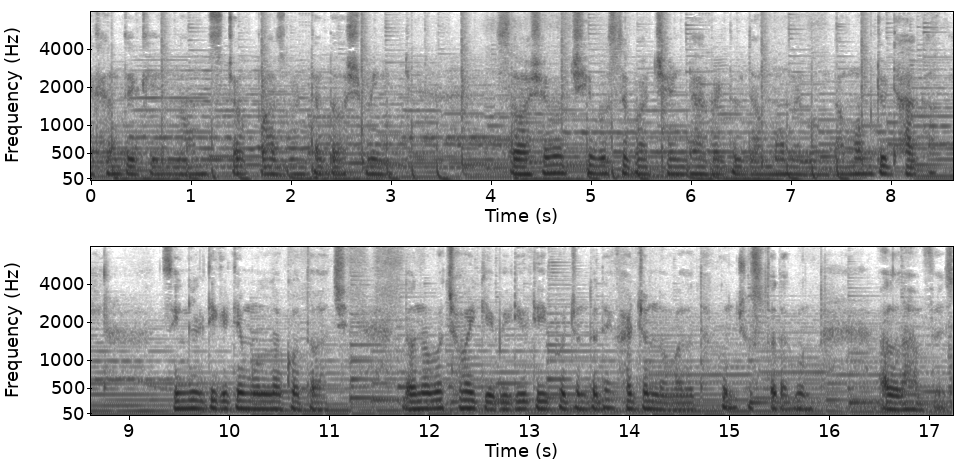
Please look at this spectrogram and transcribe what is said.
এখান থেকে নন স্টপ পাঁচ ঘণ্টা, দশ মিনিট। সো আশা করছি বুঝতে পারছেন ঢাকা টু দাম্মাম এবং দাম্মাম টু ঢাকা। সিঙ্গেল টিকিটের মূল্য কত আছে? ধন্যবাদ সবাইকে। ভিডিওটি এই পর্যন্ত দেখার জন্য ভালো থাকুন সুস্থ থাকুন। আল্লাহ হাফেজ।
